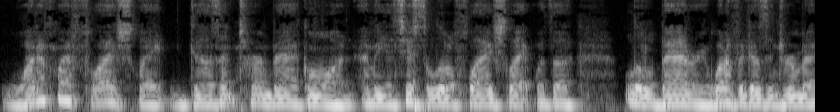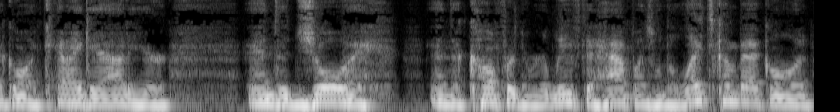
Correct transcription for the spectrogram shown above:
what if my flashlight doesn't turn back on? I mean, it's just a little flashlight with a, little battery? What if it doesn't turn back on? Can I get out of here? And the joy and the comfort and the relief that happens when the lights come back on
